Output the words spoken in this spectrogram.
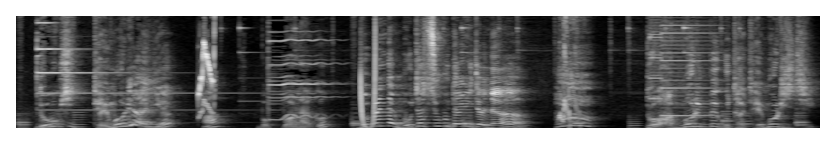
너 혹시 대머리 아니야? 어? 뭐 뭐라고? 너 맨날 모자 쓰고 다니잖아. 너 앞머리 빼고 다 대머리지.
